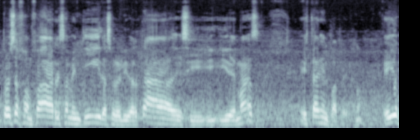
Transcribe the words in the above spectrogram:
Toda esa fanfarra, esa mentira sobre libertades y, demás está en el papel, ¿no? Ellos,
